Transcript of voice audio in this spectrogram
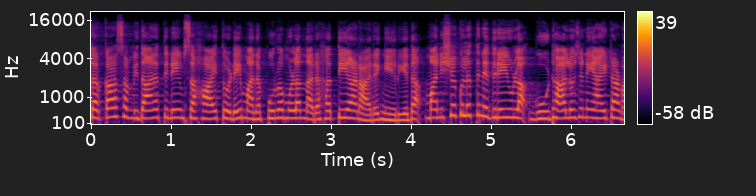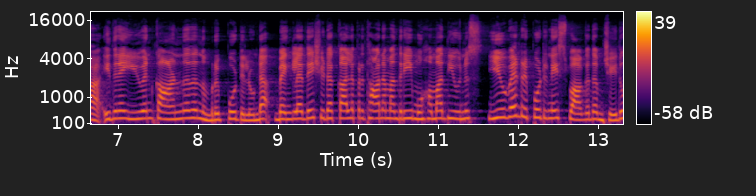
സർക്കാർ സംവിധാനത്തിന്റെയും സഹായത്തോടെ മനഃപൂർവമുള്ള നരഹത്യയാണ് അരങ്ങേറിയത്. മനുഷ്യകുലത്തിനെതിരെയുള്ള ഗൂഢാലോചനയായിട്ടാണ് ഇതിനെ യു എൻ കാണുന്നതെന്നും റിപ്പോർട്ടിലുണ്ട്. ബംഗ്ലാദേശ് ഇടക്കാല പ്രധാനമന്ത്രി മുഹമ്മദ് യൂനുസ് യു എൻ റിപ്പോർട്ടിനെ സ്വാഗതം ചെയ്തു.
